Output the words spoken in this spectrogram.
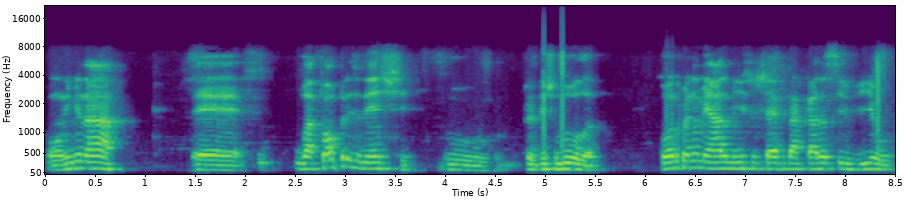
com liminar. É, o atual presidente, o presidente Lula, quando foi nomeado ministro-chefe da Casa Civil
